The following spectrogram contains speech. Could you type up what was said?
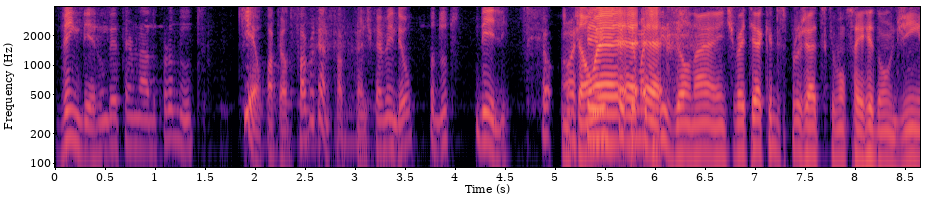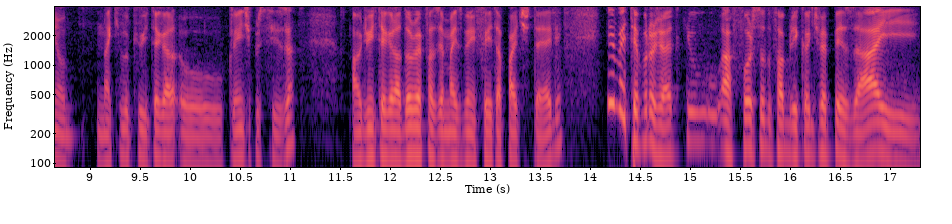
vender um determinado produto, que é o papel do fabricante. O fabricante quer vender o produto dele. Eu Então, acho que aí a gente é- vai ter uma é- divisão, né? A gente vai ter aqueles projetos que vão sair redondinho naquilo que o, integra- o cliente precisa, onde o integrador vai fazer mais bem feito a parte dele, e vai ter projeto que o- a força do fabricante vai pesar e,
